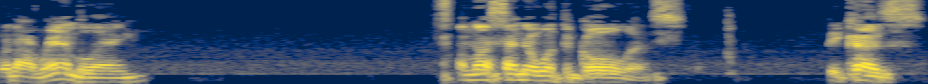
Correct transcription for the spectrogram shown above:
without rambling unless I know what the goal is. Because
